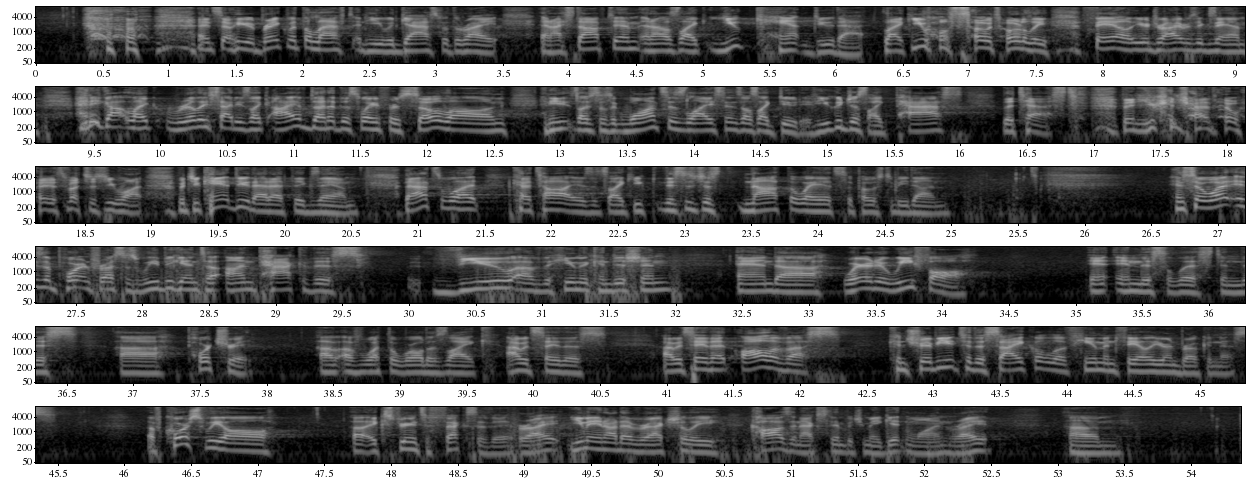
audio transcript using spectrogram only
and so he would brake with the left and he would gas with the right. And I stopped him and I was like, You can't do that. Like, you will so totally fail your driver's exam. And he got like really sad. He's like, I have done it this way for so long. And he just like wants his license. I was like, Dude, if you could just like pass the test, then you can drive that way as much as you want. But you can't do that at the exam. That's what kata is. It's like, you, this is just not the way it's supposed to be done. And so, what is important for us as we begin to unpack this view of the human condition and uh, where do we fall in, in this list, in this uh, portrait of, of what the world is like? I would say this I would say that all of us contribute to the cycle of human failure and brokenness. Of course, we all uh, experience effects of it, right? You may not ever actually cause an accident, but you may get in one, right? Um,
